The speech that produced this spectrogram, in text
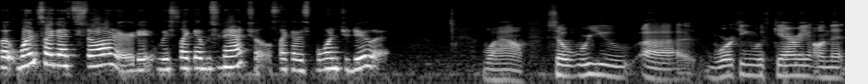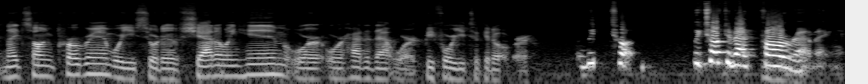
But once I got started, it was like it was natural. It's like I was born to do it. Wow. So were you uh, working with Gary on that night song program? Were you sort of shadowing him, or, or how did that work before you took it over? We talked. We talked about programming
